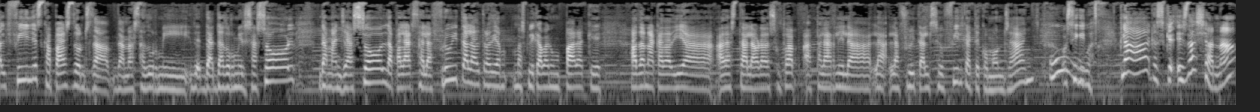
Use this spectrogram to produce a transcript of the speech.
el fill és capaç doncs, d'anar-se a dormir, de, de dormir-se sol, de menjar sol, de pelar-se la fruita. L'altre dia m'explicaven un pare que ha d'anar cada dia, ha d'estar a l'hora de sopar a pelar-li la, la, la fruita al seu fill, que té com 11 anys. Uh! O sigui, clar, és que és deixar anar,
